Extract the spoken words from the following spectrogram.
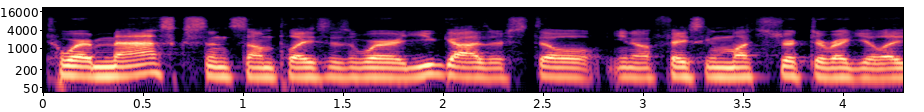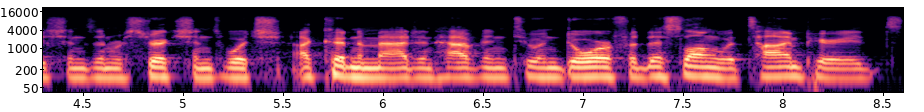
to wear masks in some places where you guys are still you know facing much stricter regulations and restrictions, which I couldn't imagine having to endure for this long with time periods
